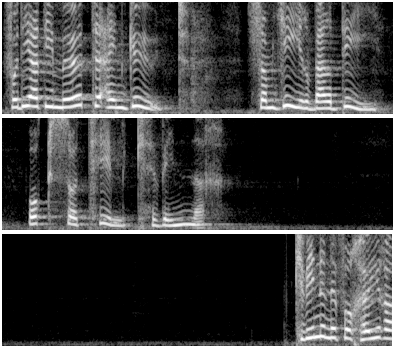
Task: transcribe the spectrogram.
Fordi at de møter en Gud som gir verdi også til kvinner. Kvinnene får høre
